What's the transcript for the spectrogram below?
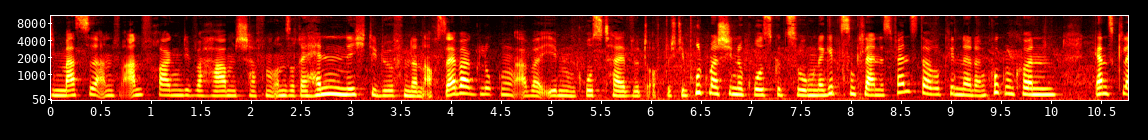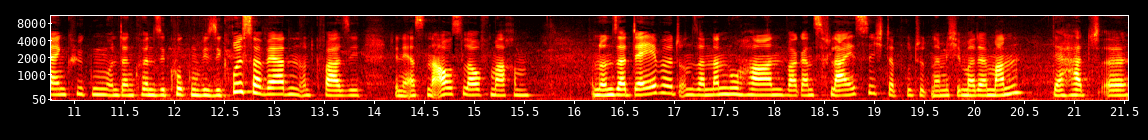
die Masse an Anfragen, die wir haben, schaffen unsere Hennen nicht. Die dürfen dann auch selber glucken, aber eben ein Großteil wird auch durch die Brutmaschine großgezogen. Da gibt es ein kleines Fenster, wo Kinder dann gucken können, ganz klein Küken, und dann können sie gucken, wie sie größer werden und quasi den ersten Auslauf machen. Und unser David, unser Nanduhahn, war ganz fleißig. Da brütet nämlich immer der Mann. Der hat äh,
